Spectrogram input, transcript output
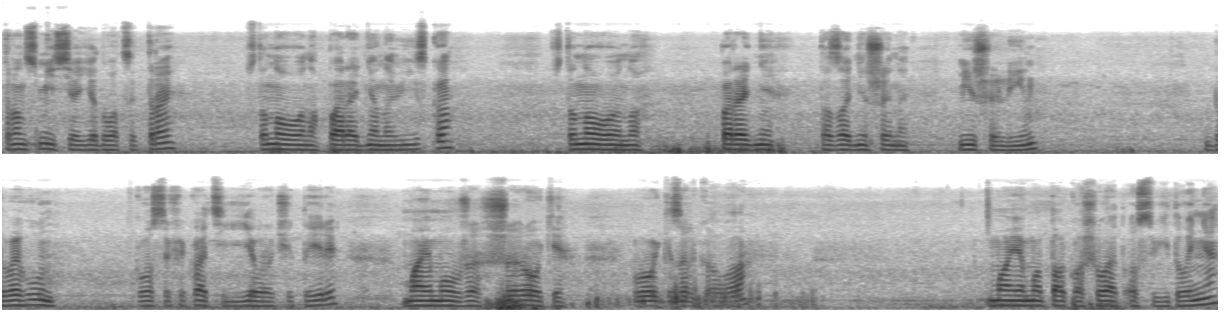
Трансмісія Є23. Встановлена передня навіска. Встановлено передні та задні шини Michelin. Двигун класифікації Євро 4. Маємо вже широкі великі зеркала. Маємо також LED освітлення.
